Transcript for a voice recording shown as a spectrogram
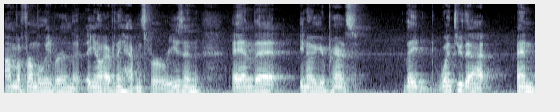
I'm a firm believer in that you know everything happens for a reason, and that you know your parents they went through that, and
